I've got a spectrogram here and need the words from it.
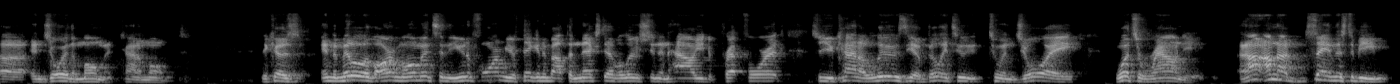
a enjoy the moment kind of moment because in the middle of our moments in the uniform, you're thinking about the next evolution and how you to prep for it. So you kind of lose the ability to to enjoy what's around you. And I, am not saying this to be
